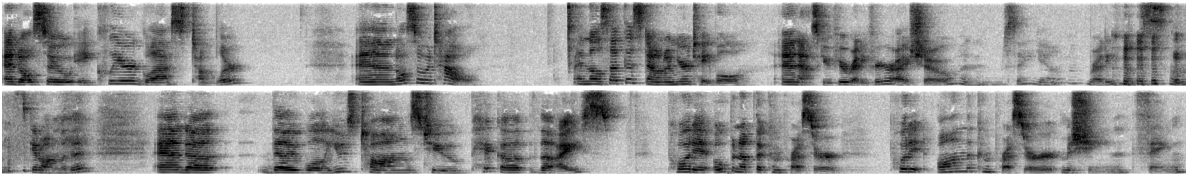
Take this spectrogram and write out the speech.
and also a clear glass tumbler, and also a towel. And they'll set this down on your table and ask you if you're ready for your ice show, and say, "Yeah, I'm ready. Let's, let's get on with it." And uh, they will use tongs to pick up the ice, put it, open up the compressor, put it on the compressor machine thing,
